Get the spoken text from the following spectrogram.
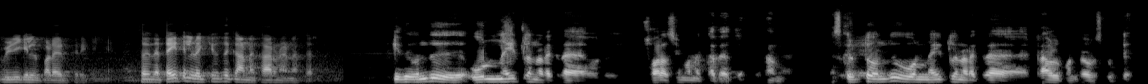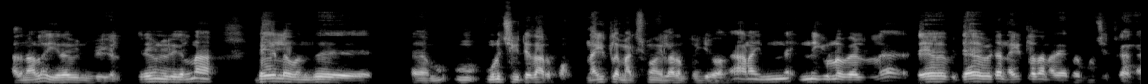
விழிகள் படம் எடுத்திருக்கீங்க. ஸோ இந்த டைட்டில் வைக்கிறதுக்கான காரணம் என்ன சார்? இது வந்து ஒன் நைட்ல நடக்கிற ஒரு சுவாரஸ்யமான கதை அது. ஆமா. ஸ்கிரிப்ட் வந்து ஒன் நைட்ல நடக்கிற டிராவல் பண்ற ஒரு ஸ்கிரிப்ட் அதனால இரவின் விழிகள். இரவின் விழிகள்னா டேல வந்து அஹ், மு- மு- முழிச்சுக்கிட்டே தான் இருப்போம். நைட்ல மேக்சிமம் எல்லாரும் தூங்கிடுவாங்க. ஆனா இன்ன இன்னைக்கு உள்ள வேர்ல்டுல டே டே விட நைட்ல தான் நிறைய பேர் முழிச்சிட்டு இருக்காங்க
